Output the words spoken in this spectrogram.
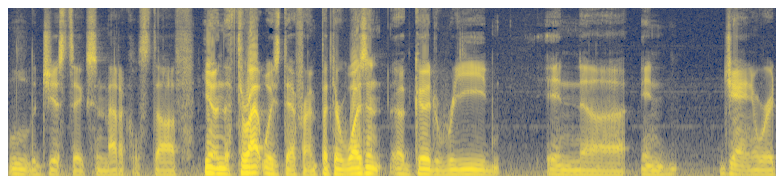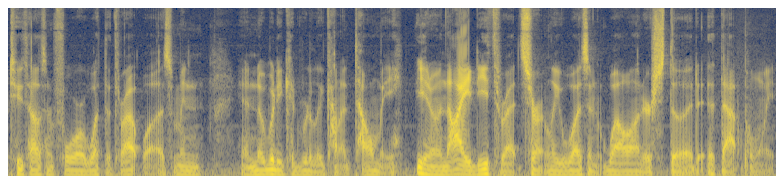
logistics and medical stuff. You know, and the threat was different, but there wasn't a good read in uh, in January 2004 what the threat was. I mean, and nobody could really kind of tell me. You know, and the IED threat certainly wasn't well understood at that point.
